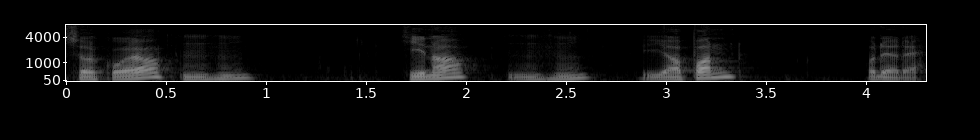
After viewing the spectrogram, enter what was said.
Sør-Korea, mhm, Kina, mhm. Japan, og det er det.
